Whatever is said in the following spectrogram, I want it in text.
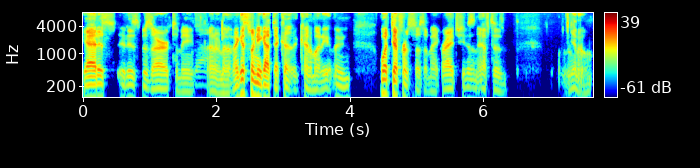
Yeah, it is. It is bizarre to me. Yeah. I don't know. I guess when you got that kind of money, I mean, what difference does it make, right? She doesn't have to, you know.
